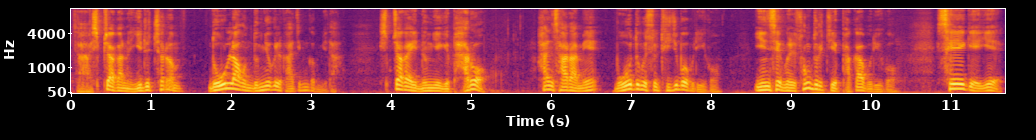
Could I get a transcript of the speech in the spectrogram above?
자, 십자가는 이르처럼 놀라운 능력을 가진 겁니다. 십자가의 능력이 바로 한 사람의 모든 것을 뒤집어 버리고 인생을 송두리째 바꿔 버리고 세계의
